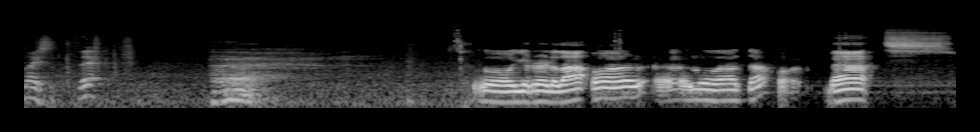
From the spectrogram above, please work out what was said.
It's nice and thick. We'll get rid of that one and we'll add that one. Mats.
